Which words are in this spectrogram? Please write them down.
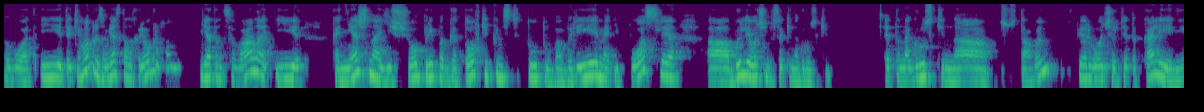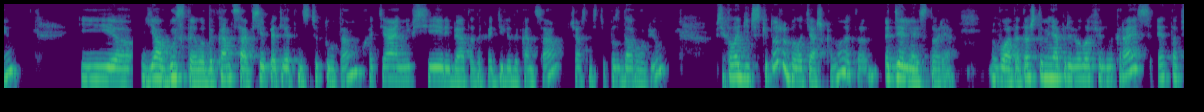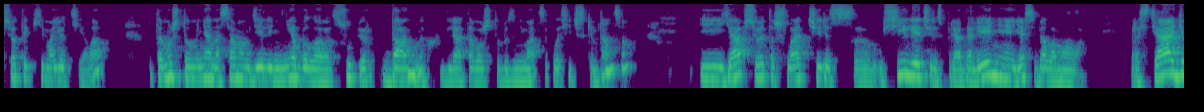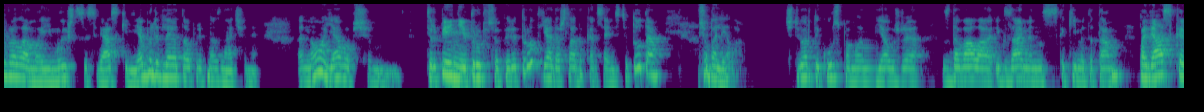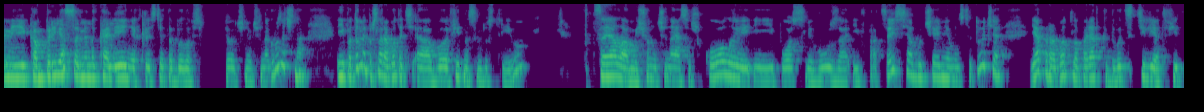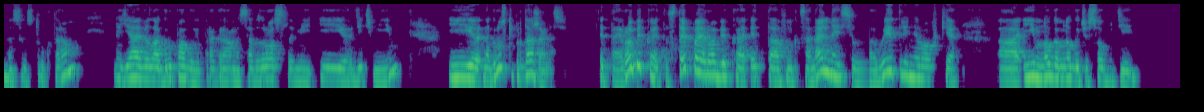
вот, и таким образом я стала хореографом, я танцевала, и Конечно, еще при подготовке к институту, во время и после а, были очень высокие нагрузки. Это нагрузки на суставы, в первую очередь это колени, и я выстояла до конца все пять лет института, хотя не все ребята доходили до конца, в частности, по здоровью. Психологически тоже было тяжко, но это отдельная история. Вот. А то, что меня привело в Фельденкрайс, это все-таки мое тело, потому что у меня на самом деле не было супер данных для того, чтобы заниматься классическим танцем. И я все это шла через э, усилия, через преодоление, я себя ломала. Растягивала, мои мышцы, связки не были для этого предназначены. Но я, в общем, терпение и труд все перетрут. Я дошла до конца института, все болело. Четвертый курс, по-моему, я уже сдавала экзамен с какими-то там повязками, компрессами на коленях, то есть это было все очень-очень нагрузочно. И потом я пришла работать а, в фитнес-индустрию. В целом, еще начиная со школы и после вуза, и в процессе обучения в институте, я проработала порядка 20 лет фитнес-инструктором. Я вела групповые программы со взрослыми и детьми, и нагрузки продолжались. Это аэробика, это степ-аэробика, это функциональные силовые тренировки а, и много-много часов в день.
